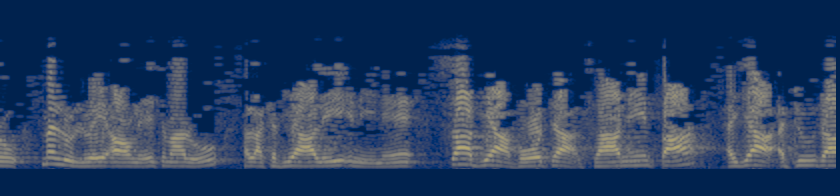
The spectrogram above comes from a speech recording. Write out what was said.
တို့မှတ်လို့လွယ်အောင်လဲကျမတို့ဟလာကြပြာလေးအနေနဲ့စပြဘောဓဇာနင်းပါအယအတူသာ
